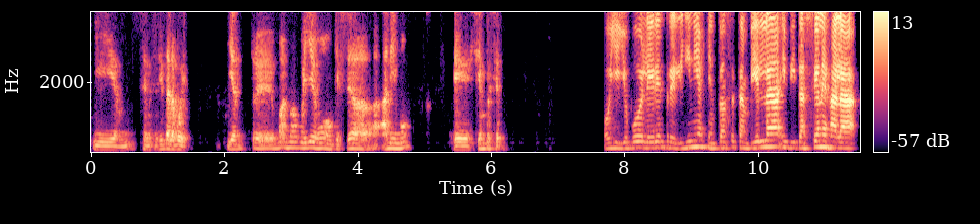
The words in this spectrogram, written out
y em, se necesita el apoyo. Y entre más nos apoyemos, aunque sea ánimo, eh, siempre sirve. Oye, yo puedo leer entre líneas que entonces también la invitación es a la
